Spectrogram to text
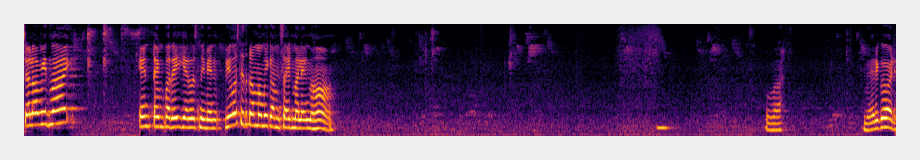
ચલો અમિતભાઈ એન્ડ ટાઈમ પર રહી ગયા રોશનીબેન વ્યવસ્થિત ક્રમમાં મૂક્યા સાઈડમાં લાઈનમાં હા વાહ વેરી ગુડ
